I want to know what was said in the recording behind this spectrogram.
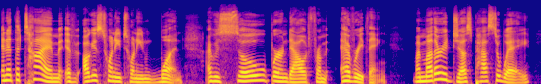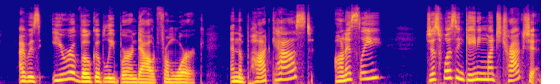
And at the time of August 2021, I was so burned out from everything. My mother had just passed away. I was irrevocably burned out from work. And the podcast, honestly, just wasn't gaining much traction,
